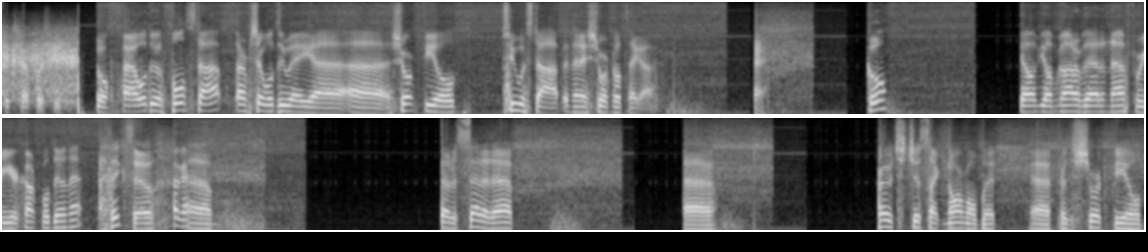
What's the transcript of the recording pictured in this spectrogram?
six twelve whiskey. Cool. All right, we'll do a full stop. Or I'm sorry, we'll do a uh, uh, short field to a stop and then a short field takeoff. Okay. Cool. Y'all, y'all have gone over that enough where you're comfortable doing that? I think so. Okay. Um, so to set it up, uh, approach just like normal, but uh, for the short field,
